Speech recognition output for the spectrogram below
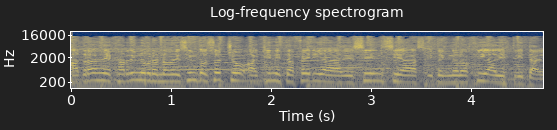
a través del jardín número 908 aquí en esta feria de ciencias y tecnología distrital.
